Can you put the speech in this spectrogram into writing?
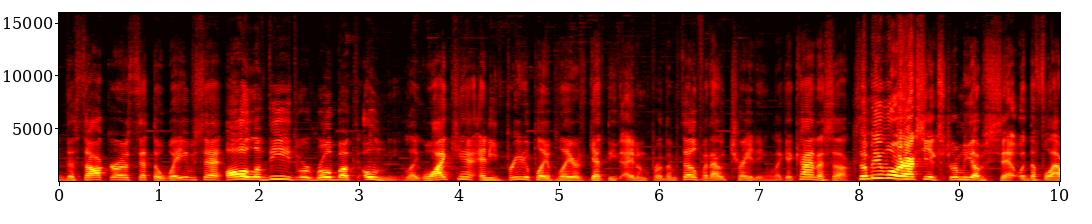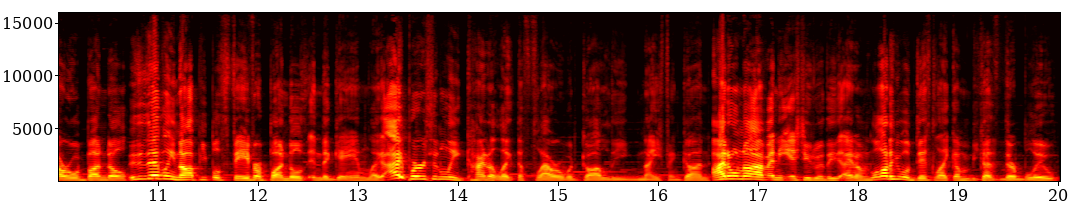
The Sakura set, the Wave set. All of these were Robux only. Like why can't any free-to-play players get these items for themselves without trading? Like it kind of sucks. Some people are actually extremely upset with the Flowerwood bundle. This is definitely not people's favorite bundles in the game. Like I personally kind of like the Flowerwood Godly knife and gun. I do not know, have any issues with these items. A lot of people dislike them because they're blue,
